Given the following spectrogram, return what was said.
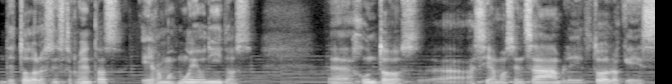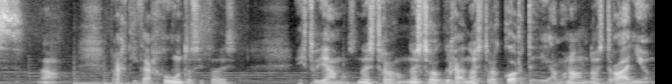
de todos los instrumentos, éramos muy unidos Uh, juntos uh, hacíamos ensamble, todo lo que es practicar juntos y todo eso. Estudiamos nuestro, nuestro, nuestro corte, digamos, ¿no? nuestro año.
